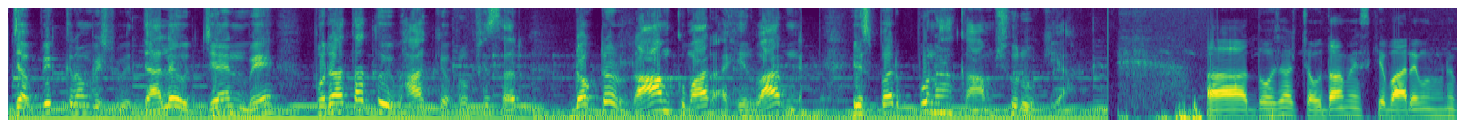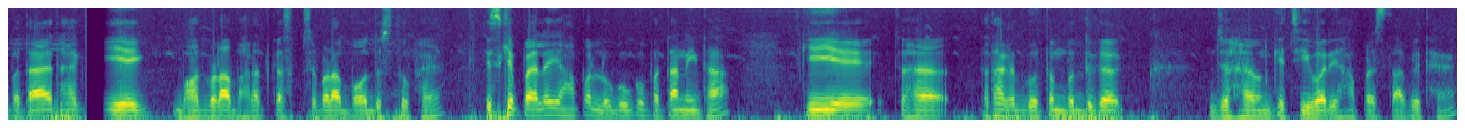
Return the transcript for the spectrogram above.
जब विक्रम विश्वविद्यालय उज्जैन में पुरातत्व विभाग के प्रोफेसर डॉक्टर राम कुमार अहिरवार ने इस पर पुनः काम शुरू किया आ, 2014 में इसके बारे में उन्होंने बताया था कि ये बहुत बड़ा भारत का सबसे बड़ा बौद्ध स्तूप है इसके पहले यहाँ पर लोगों को पता नहीं था कि ये जो है तथागत गौतम बुद्ध का जो है उनके चीवर यहाँ पर स्थापित हैं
